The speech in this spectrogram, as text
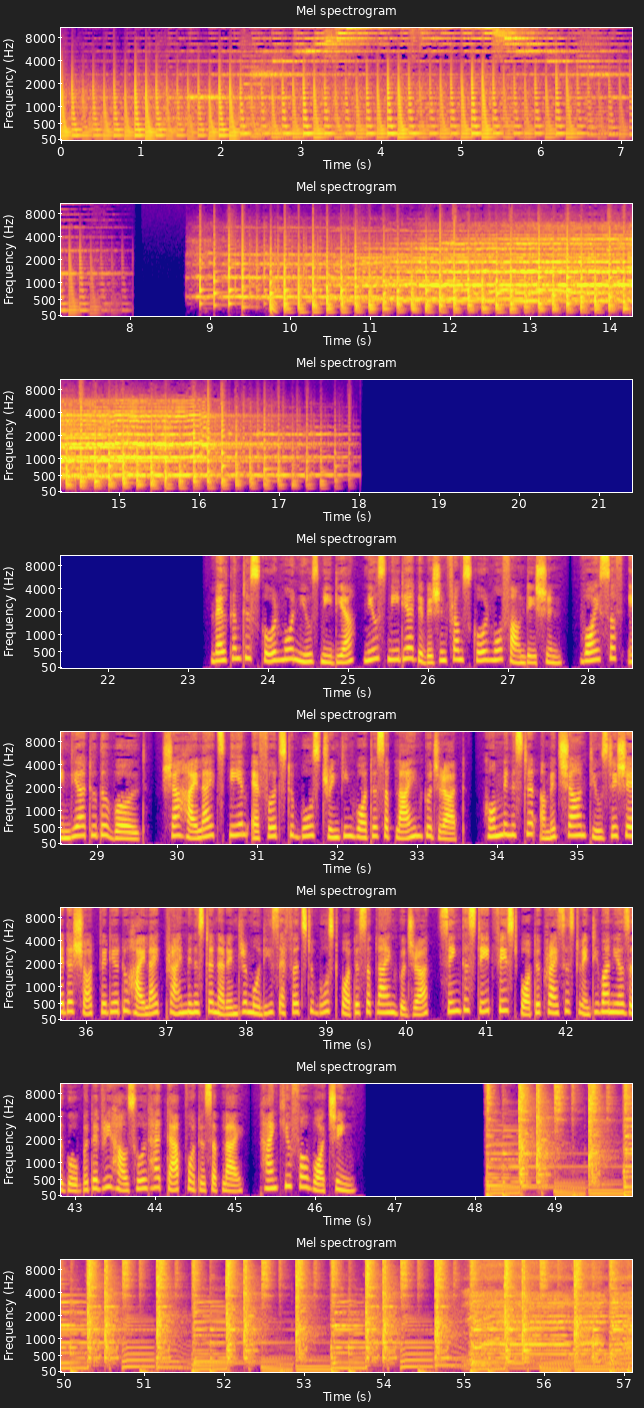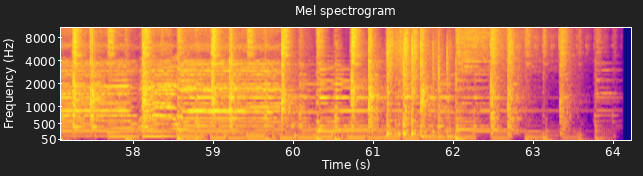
Welcome to Scoremore News Media, News Media Division from Scoremore Foundation, Voice of India to the World. Shah highlights PM efforts to boost drinking water supply in Gujarat. Home Minister Amit Shah on Tuesday shared a short video to highlight Prime Minister Narendra Modi's efforts to boost water supply in Gujarat, saying the state faced water crisis 21 years ago but every household had tap water supply. Thank you for watching.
